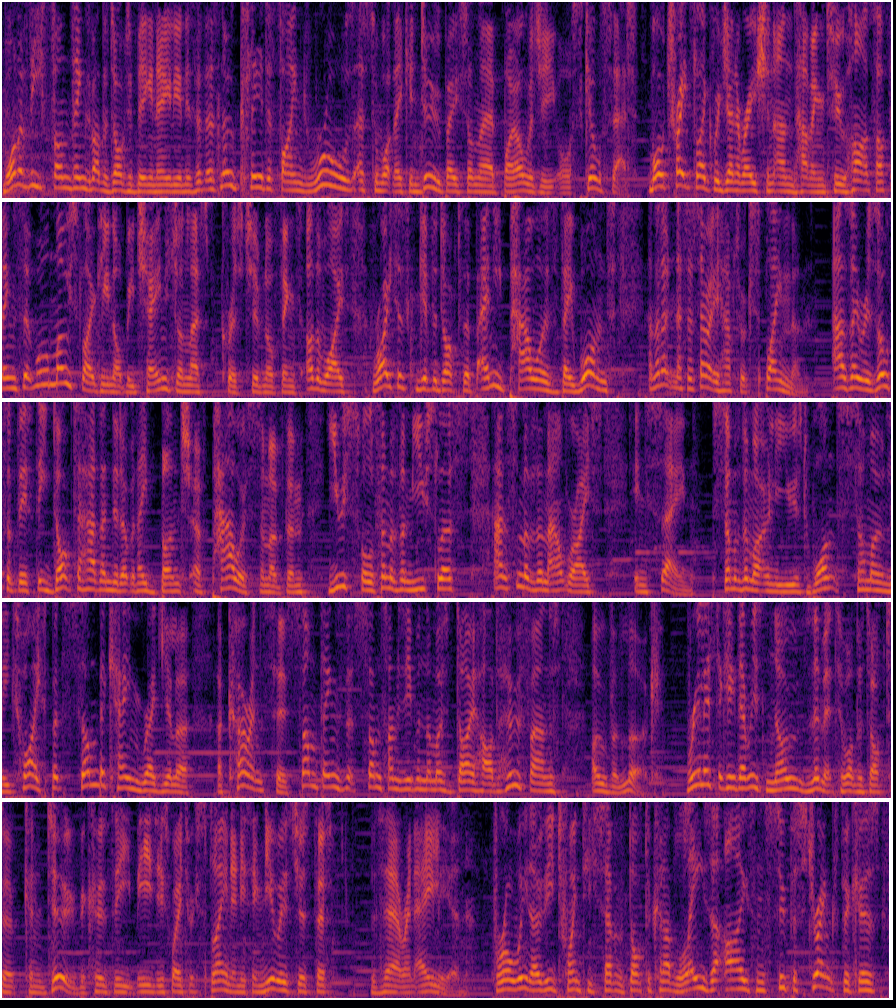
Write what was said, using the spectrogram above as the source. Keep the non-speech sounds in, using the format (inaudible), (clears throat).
One of the fun things about the Doctor being an alien is that there's no clear defined rules as to what they can do based on their biology or skill set. While traits like regeneration and having two hearts are things that will most likely not be changed unless Chris Chibnall thinks otherwise, writers can give the Doctor any powers they want, and they don't necessarily have to explain them. As a result of this, the Doctor has ended up with a bunch of powers, some of them useful, some of them useless, and some of them outright insane. Some of them are only used once, some only twice, but some became regular occurrences, some things that sometimes even the most die-hard Who fans overlook. Realistically, there is no limit to what the Doctor can do, because the easiest way to explain anything new is just that they're an alien. For all we know, the 27th Doctor could have laser eyes and super strength because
